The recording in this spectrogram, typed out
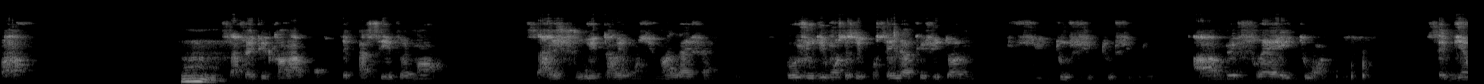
Voilà. Hmm. Ça fait que quand la porte est passée, vraiment, ça a joué carrément sur ma life. Hein. Aujourd'hui, moi, c'est ce conseil-là que je donne surtout, surtout, surtout à mes frères et tout. Hein c'est bien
